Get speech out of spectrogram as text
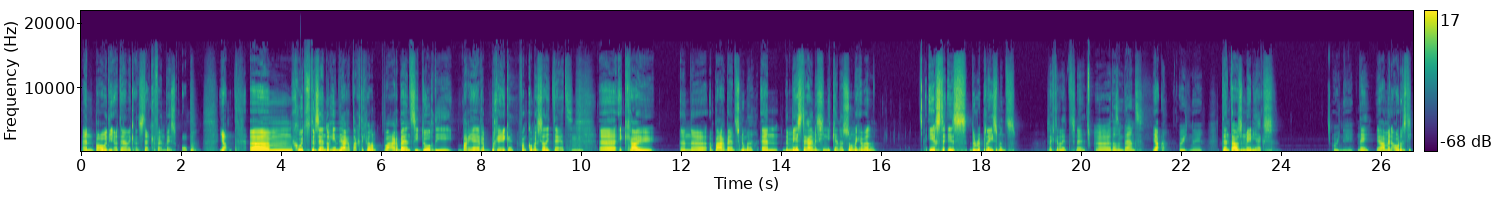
en bouwen die uiteindelijk een sterke fanbase op. Ja. Ehm, goed, er zijn doorheen de jaren tachtig wel een paar bands die door die barrière breken van commercialiteit. Mhm. Eh, ik ga u een, eh, een paar bands noemen en de meeste ga je misschien niet kennen, sommige wel. Eerste is The Replacements. Zegt u dat iets? Nee? Eh, dat is een band. Ja. Oei, nee. 10.000 Maniacs? Oei, nee. Nee? Ja, mijn ouders die,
